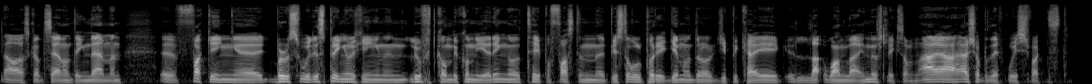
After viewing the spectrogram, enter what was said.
Ja, jag ska inte säga någonting där, men eh, fucking eh, Bruce Willis springer omkring i en luftkonditionering och tejpar fast en eh, pistol på ryggen och drar JPK one-liners liksom. Nej, jag, jag kör på Death Wish faktiskt.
